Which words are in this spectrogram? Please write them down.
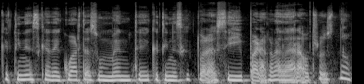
que tienes que adecuarte a su mente, que tienes que actuar así para agradar a otros. No.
